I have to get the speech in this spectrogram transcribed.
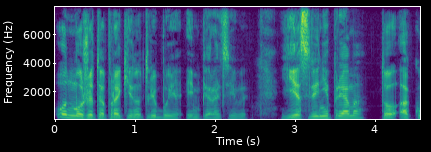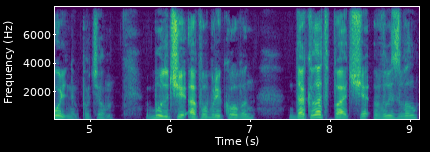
Он может опрокинуть любые императивы, если не прямо, то окольным путем. Будучи опубликован, доклад Патча вызвал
